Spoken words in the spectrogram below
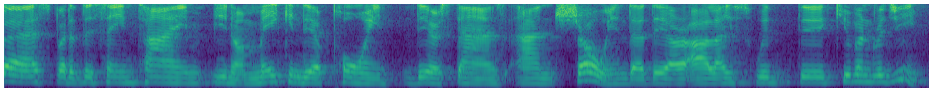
US, but at the same time, you know, making their point, their stance, and showing that they are allies with the Cuban regime.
